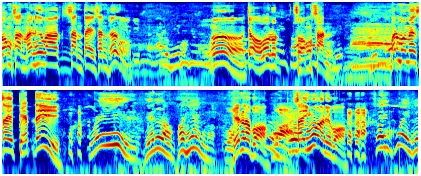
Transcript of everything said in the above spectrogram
สองสันหมายถึงว่าสันใต้สันเทิงดินนะนะรถพ่วงเออ เจ้าว่ารถสองสันมันบ่แม่นใส่เป็ดดิเว้ยเห็นเราพอแห้งเนาะเห็นแล้วบ่ใส่งัวนี่บ่ใส่กล้วยใส่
